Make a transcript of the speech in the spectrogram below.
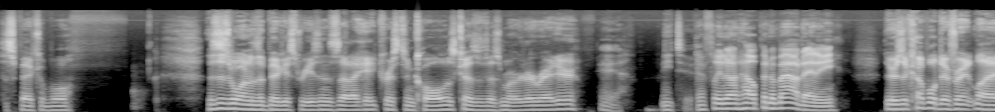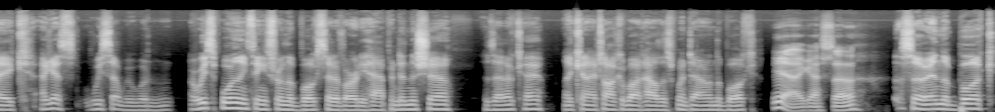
despicable. This is one of the biggest reasons that I hate Criston Cole is because of this murder right here. Yeah, me too. Definitely not helping him out any. there's a couple different like I guess we said we wouldn't. Are we spoiling things from the books that have already happened in the show? Is that okay? Like, can I talk about how this went down in the book? Yeah, I guess so. So in the book,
